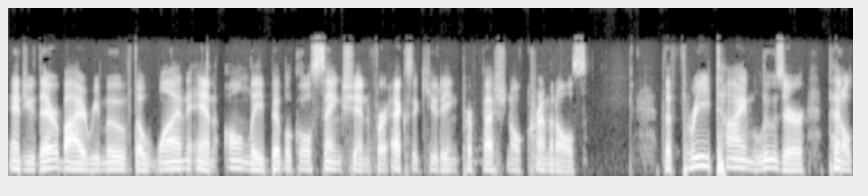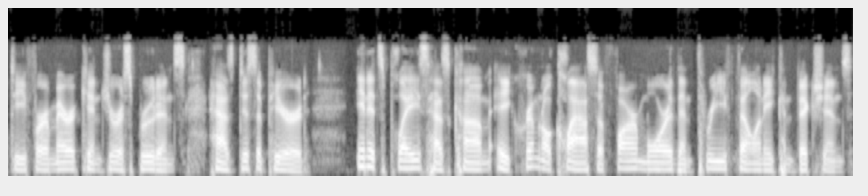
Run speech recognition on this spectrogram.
and you thereby remove the one and only biblical sanction for executing professional criminals. The three time loser penalty for American jurisprudence has disappeared. In its place has come a criminal class of far more than three felony convictions,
